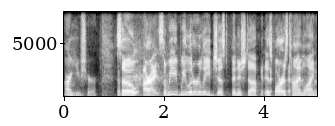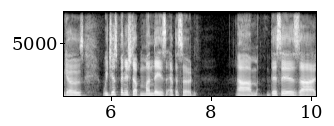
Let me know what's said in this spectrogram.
Are you sure? So, all right. So we we literally just finished up as far as timeline goes. We just finished up Monday's episode. Um, this is uh,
